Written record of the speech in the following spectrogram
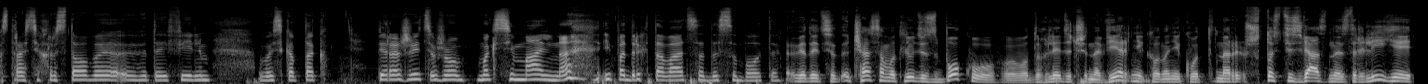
страсці Христовы гэты фільм. Вось каб так перажыць ужо максімальна і падрыхтавацца да суботы. Ведаеце часам вот людзі збоку вот гледзячы на вернікаў на нейку вот, на штосьці звязанае з рэлігіяй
